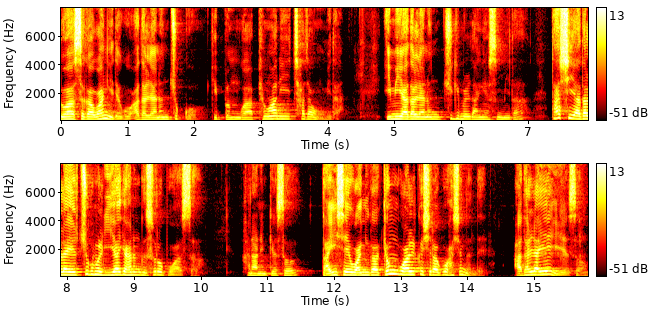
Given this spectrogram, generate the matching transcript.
요아스가 왕이 되고 아달랴는 죽고 기쁨과 평안이 찾아옵니다. 이미 아달랴는 죽임을 당했습니다. 다시 아달랴의 죽음을 이야기하는 것으로 보아서 하나님께서 다윗의 왕위가 경고할 것이라고 하셨는데 아달랴에 의해서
